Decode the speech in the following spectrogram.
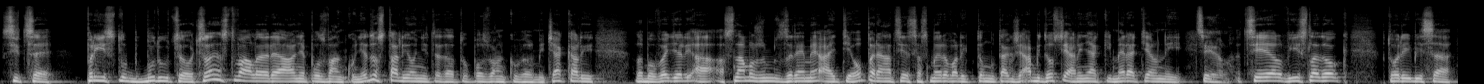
síce prísľub budúceho členstva, ale reálne pozvanku nedostali. Oni teda tú pozvanku veľmi čakali, lebo vedeli a, a samozrejme aj tie operácie sa smerovali k tomu tak, že aby dosiahli nejaký merateľný cieľ, cieľ výsledok, ktorý by sa,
